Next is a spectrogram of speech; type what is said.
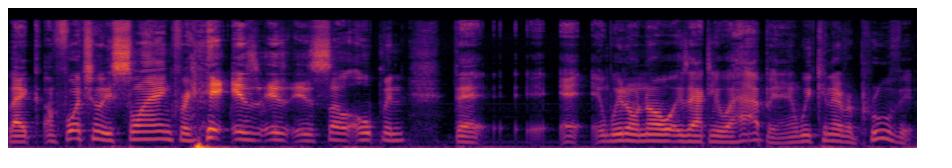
Like unfortunately, slang for hit is is, is so open that. And we don't know exactly what happened, and we can never prove it.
